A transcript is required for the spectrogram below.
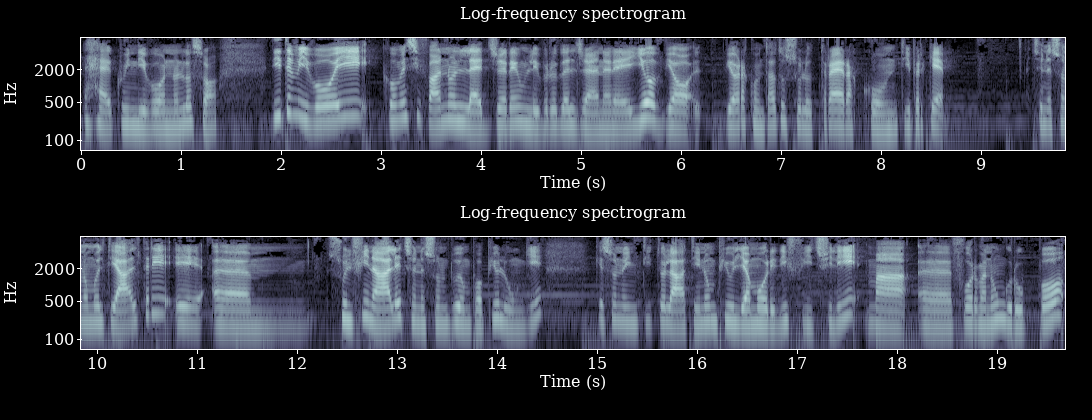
Eh, quindi boh, non lo so. Ditemi voi come si fa a non leggere un libro del genere. Io vi ho, vi ho raccontato solo tre racconti perché ce ne sono molti altri e ehm, sul finale ce ne sono due un po' più lunghi che sono intitolati non più Gli amori difficili ma eh, formano un gruppo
